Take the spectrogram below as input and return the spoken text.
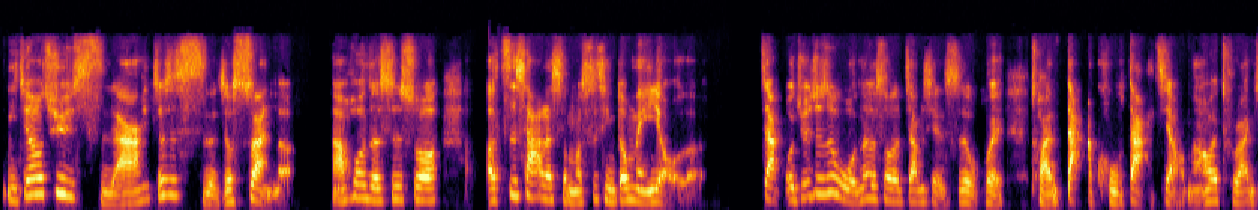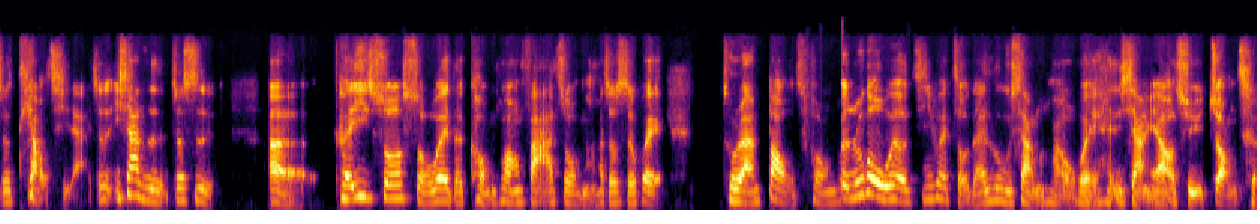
你就要去死啊，就是死了就算了，然后或者是说呃自杀了，什么事情都没有了，这样我觉得就是我那个时候的彰显是，我会突然大哭大叫，然后会突然就跳起来，就是一下子就是呃可以说所谓的恐慌发作嘛，就是会。突然爆冲，如果我有机会走在路上的话，我会很想要去撞车。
